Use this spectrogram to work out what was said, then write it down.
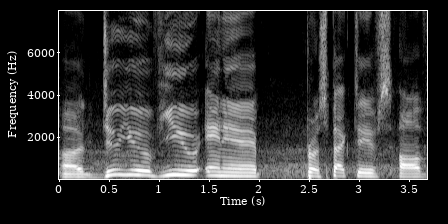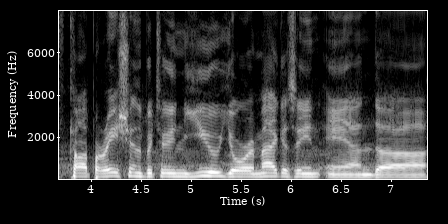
uh, do you view any perspectives of cooperation between you, your magazine, and uh,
